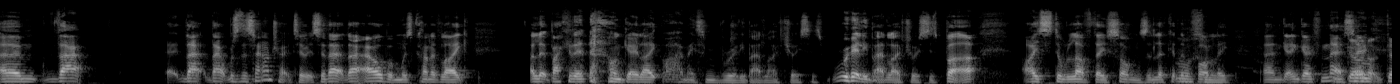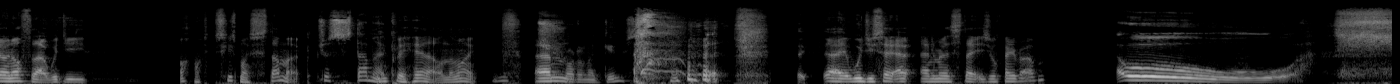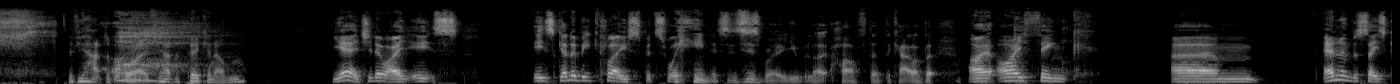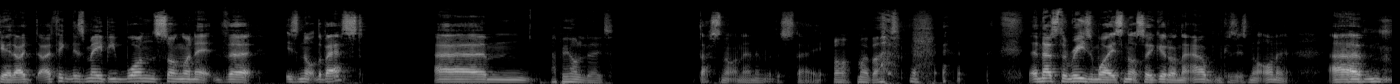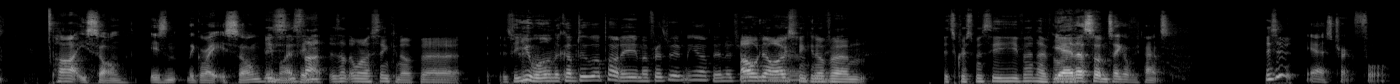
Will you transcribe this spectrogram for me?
um, that that that was the soundtrack to it. So that that album was kind of like I look back at it now and go like, oh, I made some really bad life choices, really bad life choices. But I still love those songs and look at them Awesome. fondly and and go from there. going, so o- going off that, would you? Oh, excuse my stomach. just I stomach could hear that on the mic. Um, trod on a goose. uh, would you say Enema State is your favourite album? Oh. If you had to, all right, if you had to pick an album, Yeah, do you know? I it's it's going to be close between. This is, this is where you were like half the, the catalog, but I I think um, of the State's good. I I think there's maybe one song on it that is not the best. Um, Happy Holidays. that's not an Enema of the State, Oh, my bad. and that's the reason why it's not so good on that album because it's not on it. Um, Party song isn't the greatest song in is, my is opinion. that is that the one I was thinking of? Uh, is Do you want to come to a party? My friends pick me up in a truck Oh no, I was thinking of um, it's Christmas Eve and over. Yeah, that's on Take Off Your Pants. is it. Yeah, it's track four.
